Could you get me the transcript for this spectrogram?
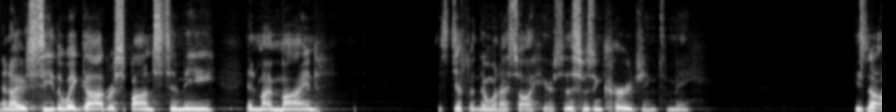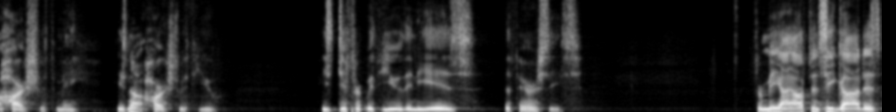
And I see the way God responds to me in my mind, it's different than what I saw here. So this was encouraging to me. He's not harsh with me, He's not harsh with you. He's different with you than He is the Pharisees. For me, I often see God as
